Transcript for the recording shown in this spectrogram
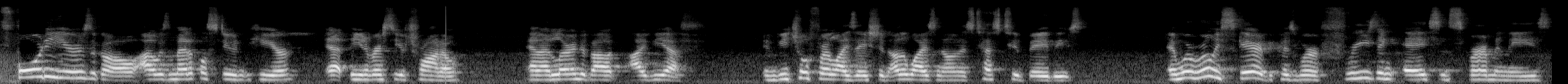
40 years ago, I was a medical student here at the University of Toronto, and I learned about IVF, in vitro fertilization, otherwise known as test tube babies. And we're really scared because we're freezing eggs and sperm in these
